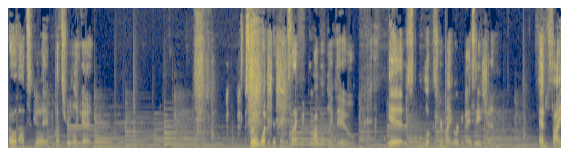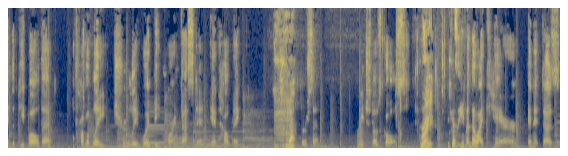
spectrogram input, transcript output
Oh, that's good. That's really good. So, one of the things I could probably do is look through my organization and find the people that probably truly would be more invested in helping Mhm. that person reach those goals. Right. Because even though I care and it does,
